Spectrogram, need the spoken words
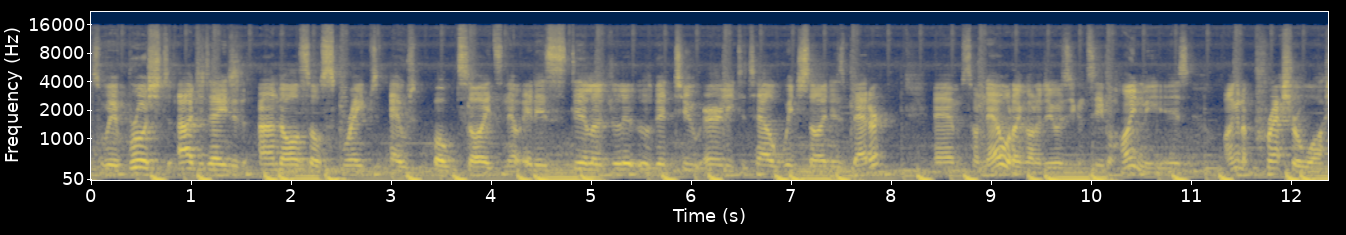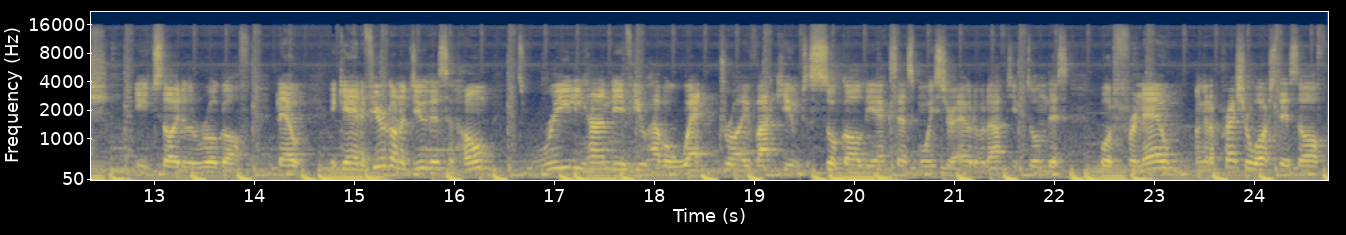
So we've brushed, agitated and also scraped out both sides. Now it is still a little bit too early to tell which side is better. Um, so now what I'm going to do, as you can see behind me, is I'm going to pressure wash each side of the rug off. Now again, if you're going to do this at home, it's really handy if you have a wet, dry vacuum to suck all the excess moisture out of it after you've done this. But for now, I'm gonna pressure wash this off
